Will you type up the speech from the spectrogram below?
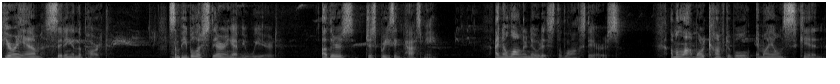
Here I am sitting in the park. Some people are staring at me weird, others just breezing past me. I no longer notice the long stares. I'm a lot more comfortable in my own skin.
